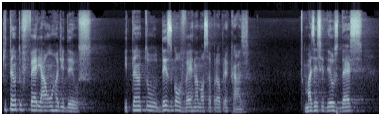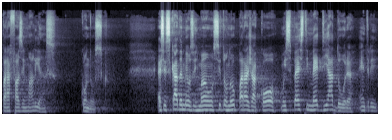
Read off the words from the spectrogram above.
que tanto fere a honra de Deus e tanto desgoverna a nossa própria casa. Mas esse Deus desce para fazer uma aliança conosco. Essa escada, meus irmãos, se tornou para Jacó uma espécie de mediadora entre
